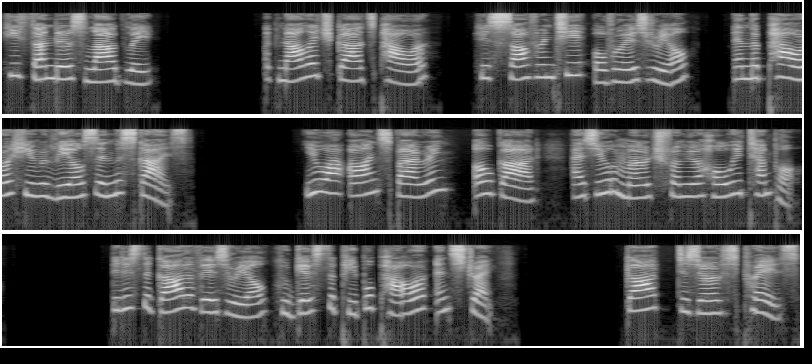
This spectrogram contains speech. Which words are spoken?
He thunders loudly. Acknowledge God's power, His sovereignty over Israel, and the power He reveals in the skies. You are awe-inspiring, O God, as you emerge from your holy temple. It is the God of Israel who gives the people power and strength. God deserves praise.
